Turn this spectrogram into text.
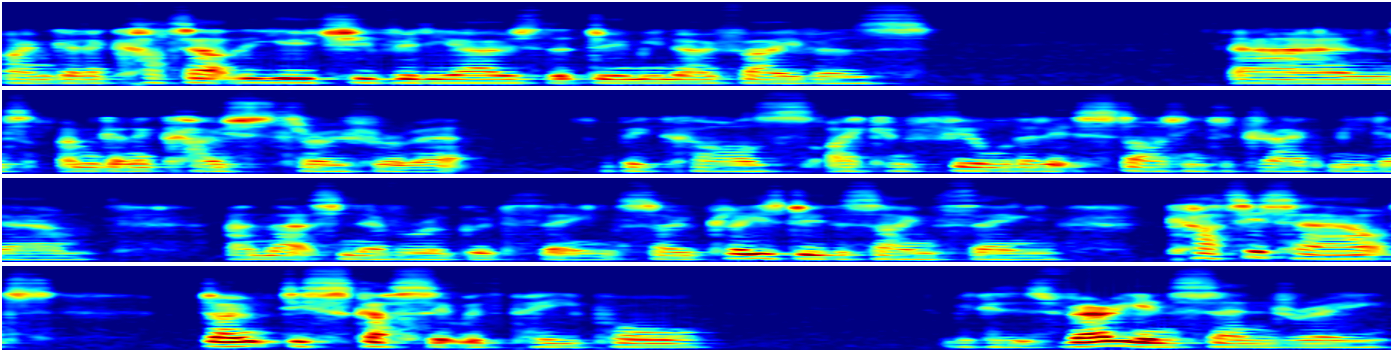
I'm going to cut out the YouTube videos that do me no favours. And I'm going to coast through for a bit because I can feel that it's starting to drag me down and that's never a good thing. So please do the same thing. Cut it out don't discuss it with people because it's very incendiary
